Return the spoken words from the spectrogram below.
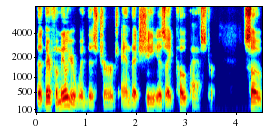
that they're familiar with this church and that she is a co-pastor. So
